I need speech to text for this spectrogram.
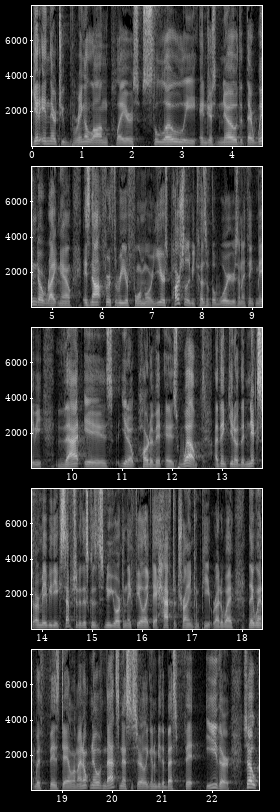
get in there to bring along players slowly and just know that their window right now is not for three or four more years, partially because of the Warriors. And I think maybe that is, you know, part of it as well. I think, you know, the Knicks are maybe the exception to this because it's New York and they feel like they have to try and compete right away. They went with Fizdale, and I don't know if that's necessarily going to be the best fit either. So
